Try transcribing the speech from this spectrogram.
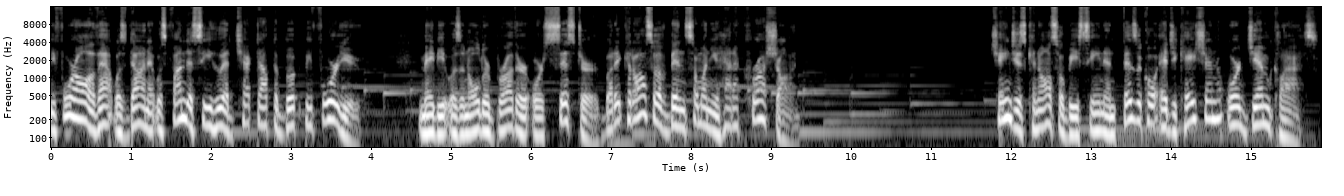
Before all of that was done, it was fun to see who had checked out the book before you. Maybe it was an older brother or sister, but it could also have been someone you had a crush on. Changes can also be seen in physical education or gym class.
